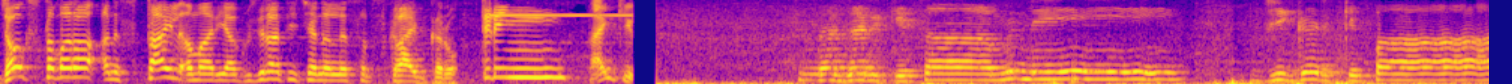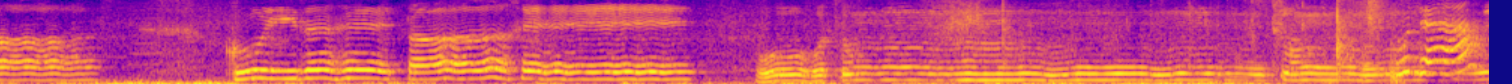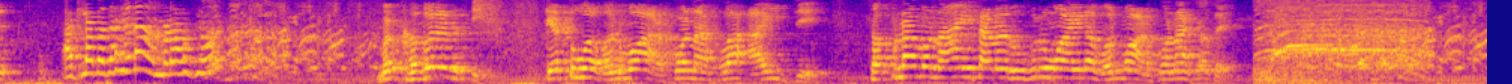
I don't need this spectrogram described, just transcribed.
Jokes તમારા અને style અમારી આ ગુજરાતી ચેનલને સબસ્ક્રાઇબ કરો ટિડિંગ થેન્ક યુ नजर के सामने जिगर के पास कोई रहता है वो हो तुम तुम શું છે આ આટલા બધા હે ને હમણાં છો મને ખબર જ હતી કે તું આ વનમાં આડકો નાખવા આવી જ જે. સપનામાં ના આવી તાણે રૂબરૂમાં આવીને વનમાં અડકો નાખ્યો તે.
